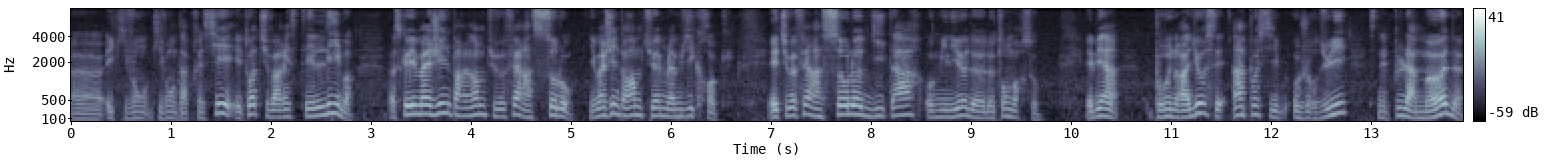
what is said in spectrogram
euh, et qui vont qui vont t'apprécier et toi tu vas rester libre. Parce que imagine par exemple tu veux faire un solo. Imagine par exemple tu aimes la musique rock. Et tu veux faire un solo de guitare au milieu de ton morceau. Eh bien, pour une radio, c'est impossible. Aujourd'hui, ce n'est plus la mode,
